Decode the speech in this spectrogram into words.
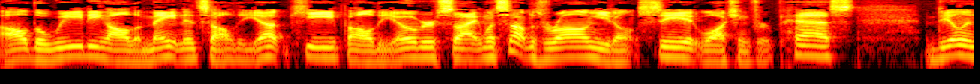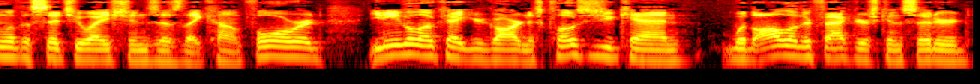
All the weeding, all the maintenance, all the upkeep, all the oversight. When something's wrong, you don't see it, watching for pests dealing with the situations as they come forward. You need to locate your garden as close as you can with all other factors considered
